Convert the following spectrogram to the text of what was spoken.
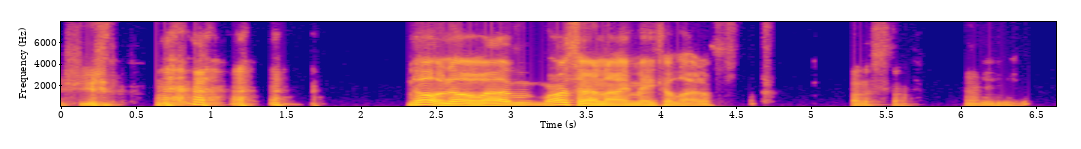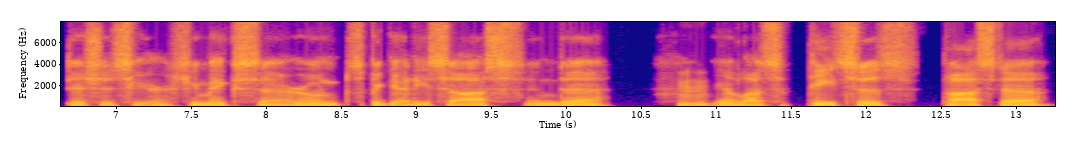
If you No, no. Um, Martha and I make a lot of a lot of stuff. Dishes here. She makes uh, her own spaghetti sauce, and uh, Mhm. we have lots of pizzas, pasta,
